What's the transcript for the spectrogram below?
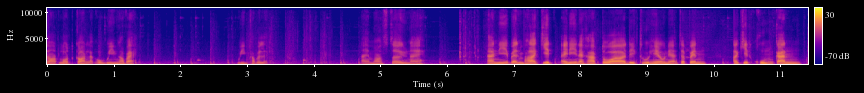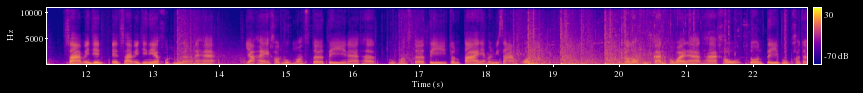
จอดรถก่อนแล้วก็วิ่งเข้าไป วิ่งเข้าไปเลย ไหน monster อยู่ไหน อันนี้เป็นภารกิจไอ้นี่นะครับ ตัว Dig to Hell เนี่ยจะเป็นภารกิจคุ้มกัน3 engine 3 engineer ขุดเหมืองนะฮะ อย่าให้เขาถูก monster ตีนะ ถ้าถูก monster ตีจนตายเนี่ยมันมี 3 คน เราต้องคุ้มกันเขาไว้นะฮะ ถ้าเขาโดนตีปุ๊บเขาจะ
